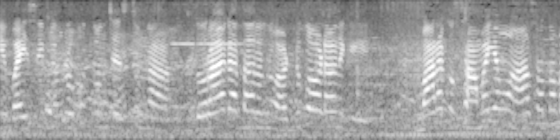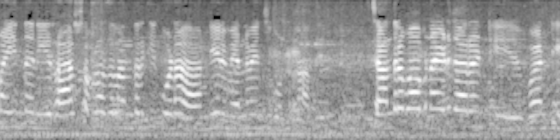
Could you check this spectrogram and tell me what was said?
ఈ వైసీపీ ప్రభుత్వం చేస్తున్న దురాగతాలను అడ్డుకోవడానికి మనకు సమయం ఆసన్నమైందని రాష్ట్ర ప్రజలందరికీ కూడా నేను విన్నవించుకుంటున్నాను. చంద్రబాబు నాయుడు గారంటి వంటి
